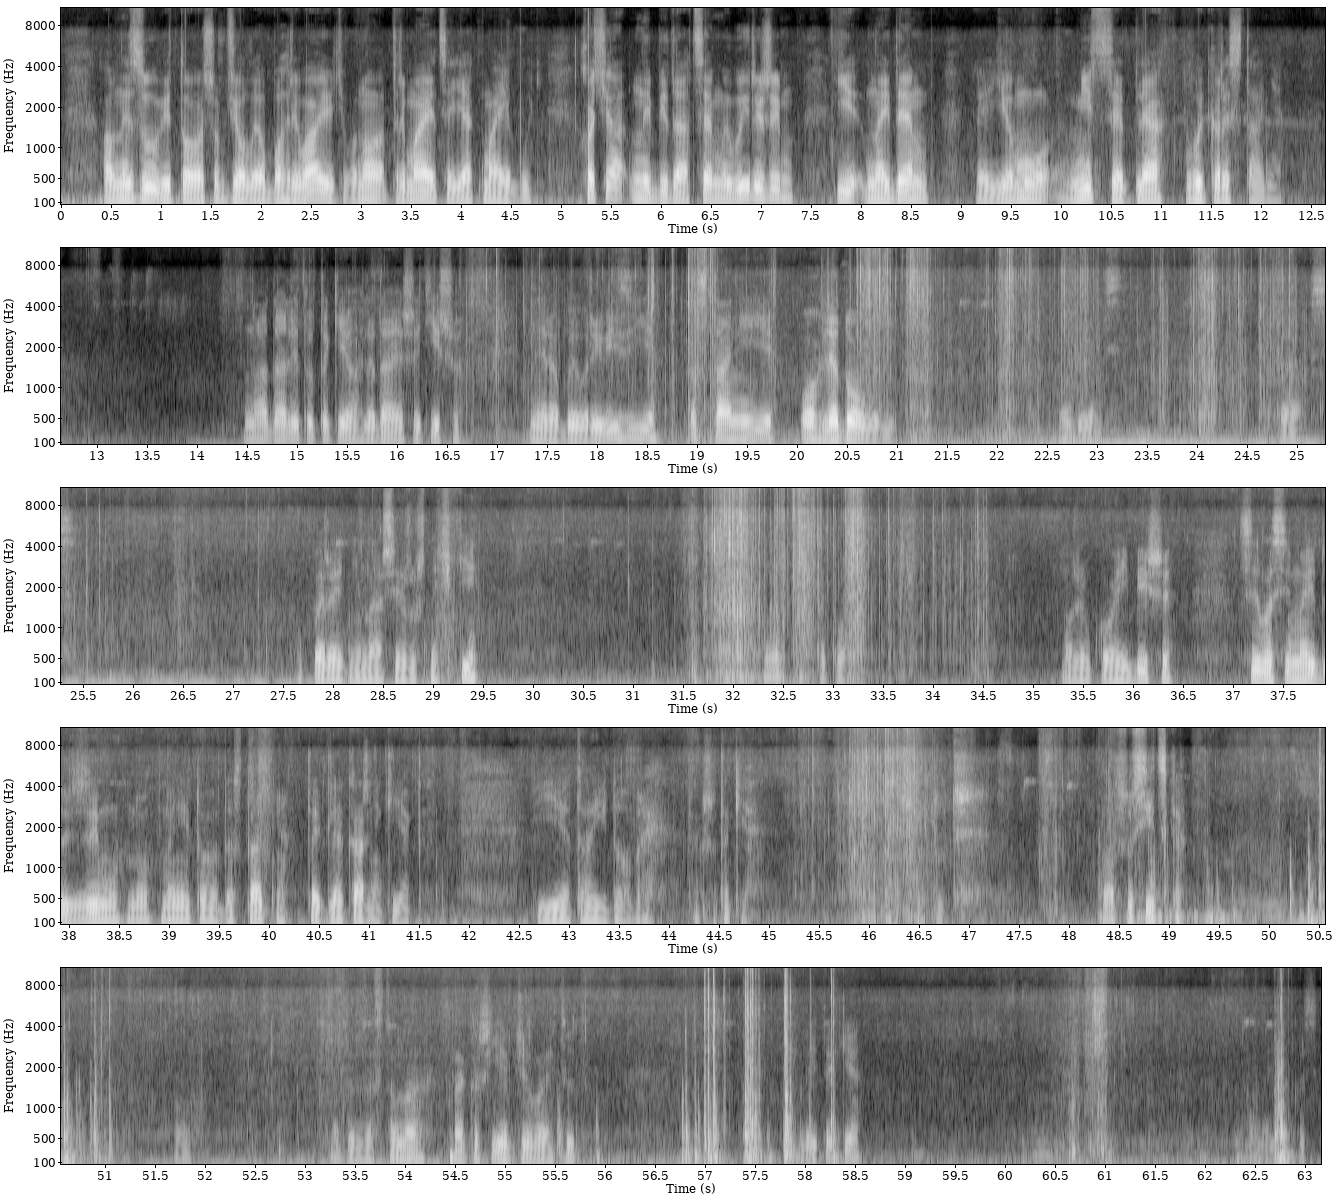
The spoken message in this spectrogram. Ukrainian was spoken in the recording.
а внизу від того, що бджоли обогрівають, воно тримається як має бути. Хоча не біда, це ми виріжемо і знайдемо е, йому місце для використання. Ну а далі тут такі оглядаєш і ті, що не робив ревізії останньої оглядової. Ну. Так. Попередні наші рушнички. Ну, такого. Може в кого і більше сила сімей йдуть зиму, ну мені того достатньо. Та й для карників як є, то і добре. Так що таке. Що тут? О, сусідська. О. Тут заставна. Також є бджола і тут. Де й таке. Вона якось.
